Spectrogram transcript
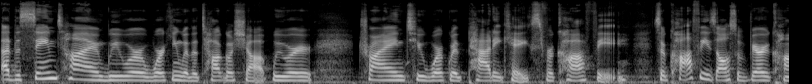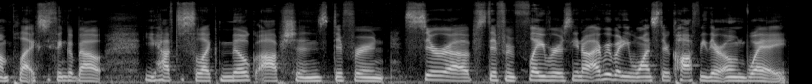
at the same time, we were working with a taco shop. We were trying to work with Patticakes for coffee. So coffee is also very complex. You think about you have to select milk options, different syrups, different flavors. You know, everybody wants their coffee their own way.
